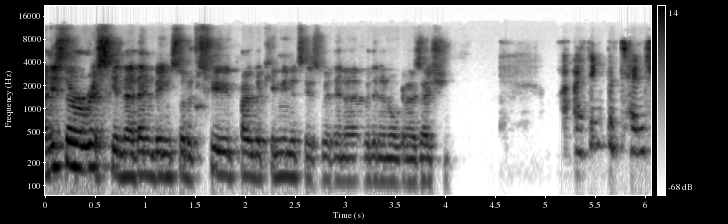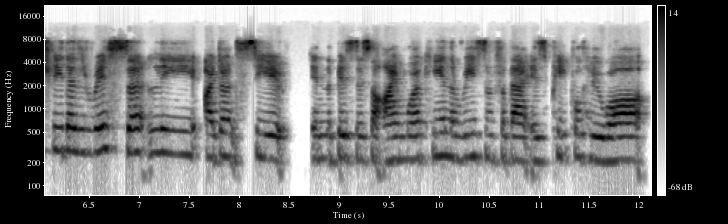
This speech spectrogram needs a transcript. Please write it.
And is there a risk in there then being sort of two polar communities within a within an organisation? I think potentially there's a risk. Certainly, I don't see it in the business that I'm working in. The reason for that is people who are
